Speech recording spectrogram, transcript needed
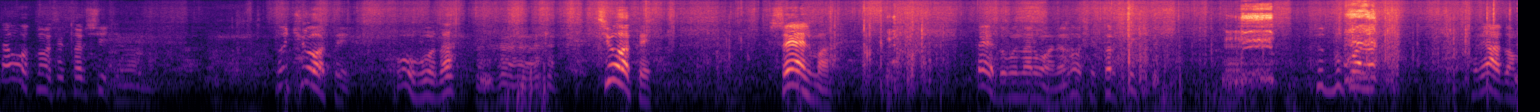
Да вот носик торчите надо. Ну чё ты? Ого, да? Чё ты? Шельма. Да я думаю нормально, носик торчит. Тут буквально рядом,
